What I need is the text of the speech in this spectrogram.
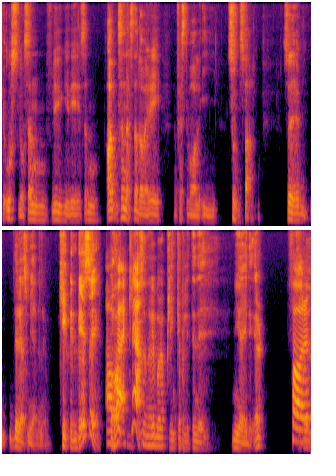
till Oslo. Sen flyger vi... Sen, ja, sen nästa dag är det en festival i Sundsvall. Så det är det som gäller nu. Keeping busy. Ja, verkligen. Sen har vi börjat plinka på lite ny- nya idéer. För Eh,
